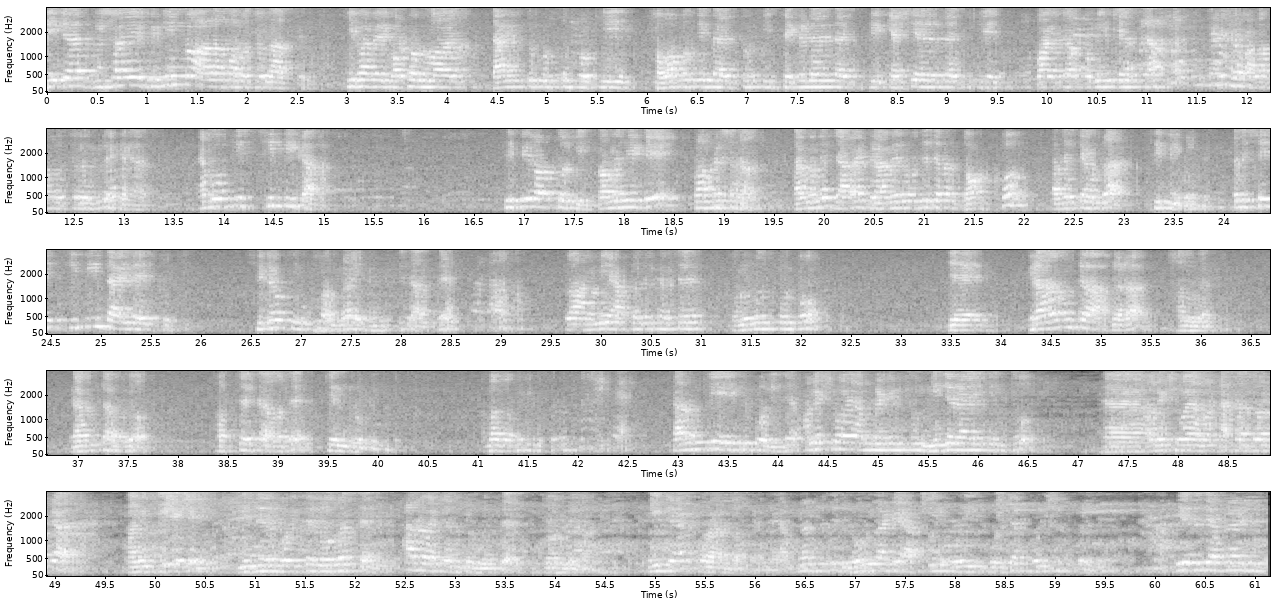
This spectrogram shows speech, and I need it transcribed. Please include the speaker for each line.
Speaker 1: Community বিষয়ে বিভিন্ন আলাপ আলোচনা আছে। কীভাবে গঠন হয়, দায়িত্ব কর্তব্য কি সভাপতির দায়িত্ব কি দায়িত্ব কি, ক্যাশিয়ারের দায়িত্ব কি, কয়েকটা কমিটি আছে? এইসব আলাপ এখানে আছে। এমনকি সিপি কারা? সিপির অর্থ কি? কমিউনিটি প্রফেশনাল তার মানে যারা গ্রামের মধ্যে যারা দক্ষ, তাদেরকে আমরা সিপি বলি। তাহলে সেই সিপির দায় দায়িত্ব কি? সেটাও কিন্তু আমরা এখান থেকে জানতে। তো আমি আপনাদের কাছে অনুরোধ করব যে গ্রামটা আপনারা ভালো রাখেন। গ্রামটা হলো সবচেয়ে আমাদের কেন্দ্রবিন্দু। আমার কথা কি বুঝতে পারছেন কারণ কি একটু বলি যে অনেক সময় আমরা কিন্তু নিজেরাই কিন্তু অনেক সময় আমার টাকার দরকার আমি কি করি? নিজের বইতে লোন আছে আরও একটা দুটোর মধ্যে লোন দিলাম এইটা করার দরকার নেই। আপনার যদি লোন লাগে, আপনি ওই বইটা পরিশোধ করে দেবেন আপনি যদি আপনার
